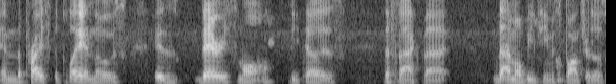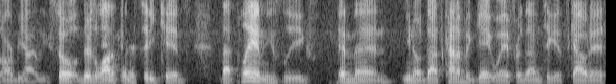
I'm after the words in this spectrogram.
and the price to play in those is very small because the fact that the MLB teams sponsor those RBI leagues. So there's a lot of inner city kids that play in these leagues, and then you know that's kind of a gateway for them to get scouted,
